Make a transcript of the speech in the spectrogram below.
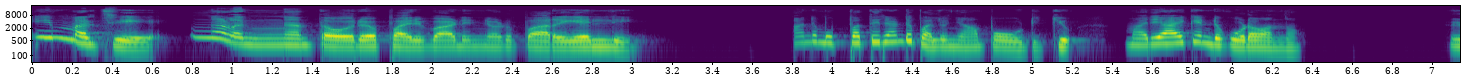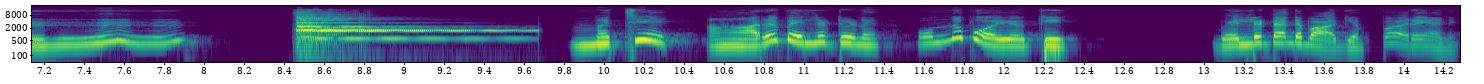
ഇമ്മച്ചേ നിങ്ങൾ ഇങ്ങനത്തെ ഓരോ പരിപാടി എന്നോട് പറയല്ലേ? അന്റെ മുപ്പത്തിരണ്ട് പല്ലു ഞാൻ പോടിക്കും മര്യാദയ്ക്ക് എന്റെ കൂടെ വന്നോ. മച്ചേ ആരെ ബെല്ലിട്ടാണ്? ഒന്ന് പോയോക്കി ബെല്ലിട്ടാന്റെ ഭാഗ്യം പറയാന്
